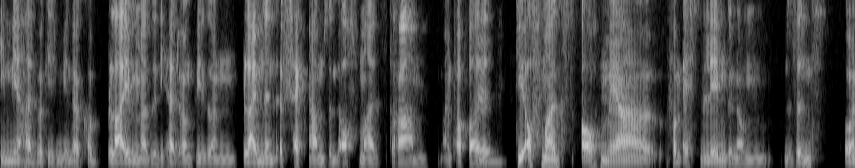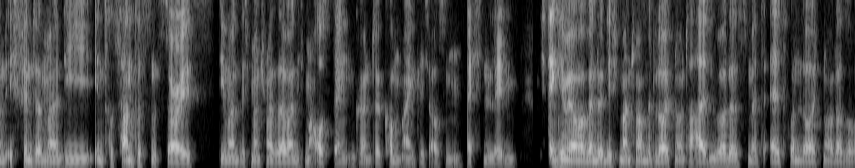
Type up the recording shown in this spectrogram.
die mir halt wirklich im Hinterkopf bleiben, also die halt irgendwie so einen bleibenden Effekt haben, sind oftmals Dramen. Einfach weil mhm. die oftmals auch mehr vom echten Leben genommen sind und ich finde immer, die interessantesten Stories, die man sich manchmal selber nicht mal ausdenken könnte, kommen eigentlich aus dem echten Leben. Ich denke mir immer, wenn du dich manchmal mit Leuten unterhalten würdest, mit älteren Leuten oder so,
